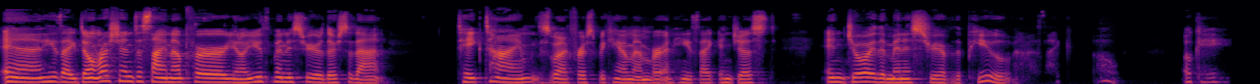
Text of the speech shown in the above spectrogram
And he's like, "Don't rush in to sign up for you know youth ministry or this or that. Take time." This is when I first became a member, and he's like, "And just enjoy the ministry of the pew." And I was like, "Oh, okay.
